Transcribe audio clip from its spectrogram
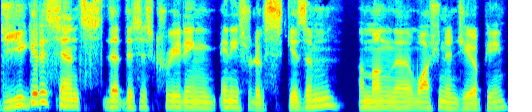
Do you get a sense that this is creating any sort of schism among the Washington GOP?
